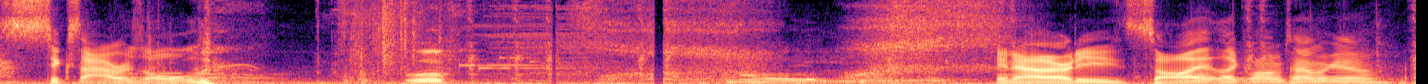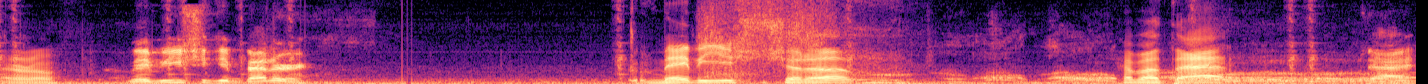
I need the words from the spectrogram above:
six hours old. Oof. and I already saw it like a long time ago. I don't know. Maybe you should get better. Maybe you should shut up. How about that? Okay.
